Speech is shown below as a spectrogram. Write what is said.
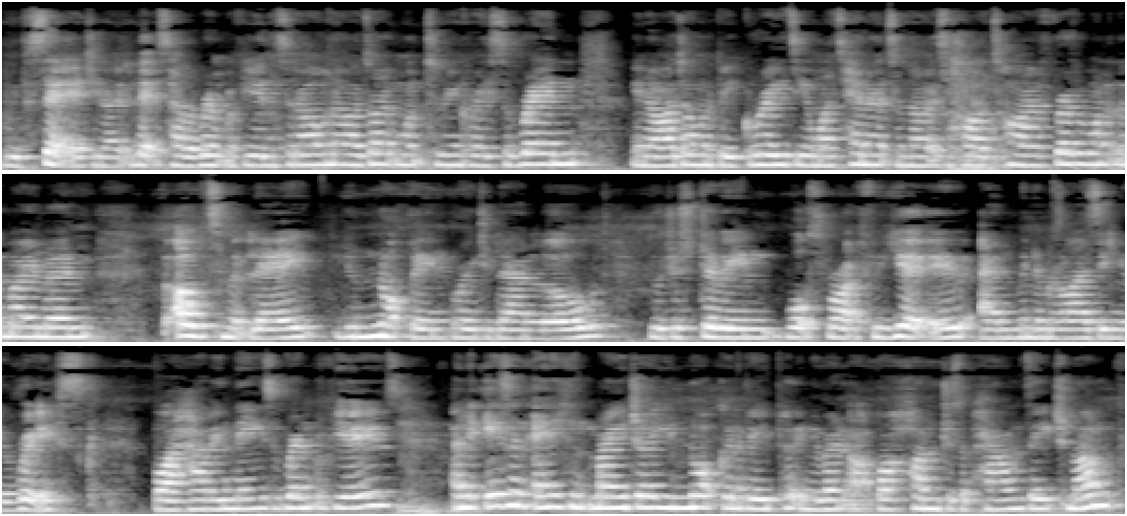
we've said, you know, let's have a rent review, and they said, "Oh no, I don't want to increase the rent. You know, I don't want to be greedy on my tenants. I know it's a hard time for everyone at the moment." But ultimately, you're not being a greedy landlord. You're just doing what's right for you and minimalising your risk by having these rent reviews. And it isn't anything major. You're not going to be putting your rent up by hundreds of pounds each month.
